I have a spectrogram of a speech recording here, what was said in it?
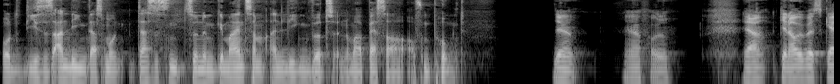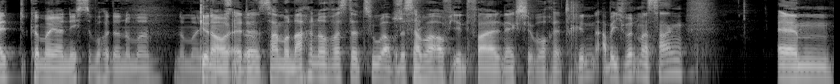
oder dieses Anliegen, dass man, dass es zu einem gemeinsamen Anliegen wird, nochmal besser auf den Punkt. Ja, ja, voll. Ja, genau, über das Geld können wir ja nächste Woche dann nochmal. Noch mal genau, äh, da sagen wir nachher noch was dazu, aber das haben wir auf jeden Fall nächste Woche drin. Aber ich würde mal sagen, ähm,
